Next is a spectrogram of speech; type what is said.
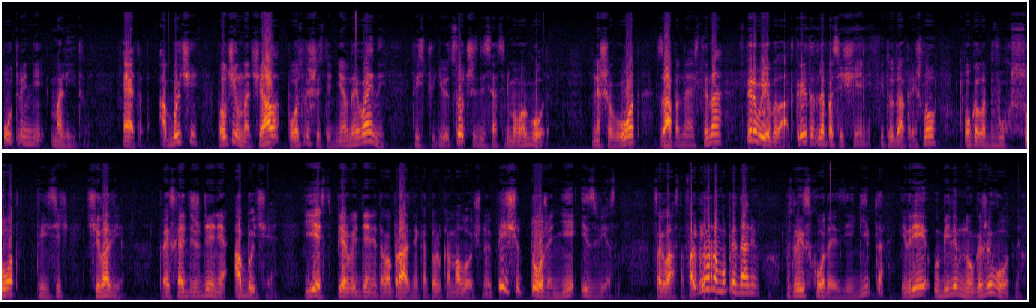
утренней молитвы. Этот обычай получил начало после шестидневной войны 1967 года. На Шавуот западная стена впервые была открыта для посещения, и туда пришло около 200 тысяч человек. Происхождение обычая есть в первый день этого праздника только молочную пищу тоже неизвестно. Согласно фольклорному преданию, после исхода из Египта евреи убили много животных,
